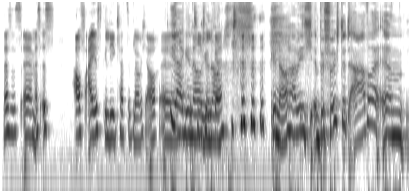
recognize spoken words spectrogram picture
das ist, ähm, es ist auf Eis gelegt, hast du, glaube ich, auch. Äh, ja, genau, betitelt, genau. genau, habe ich befürchtet. Aber ähm,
